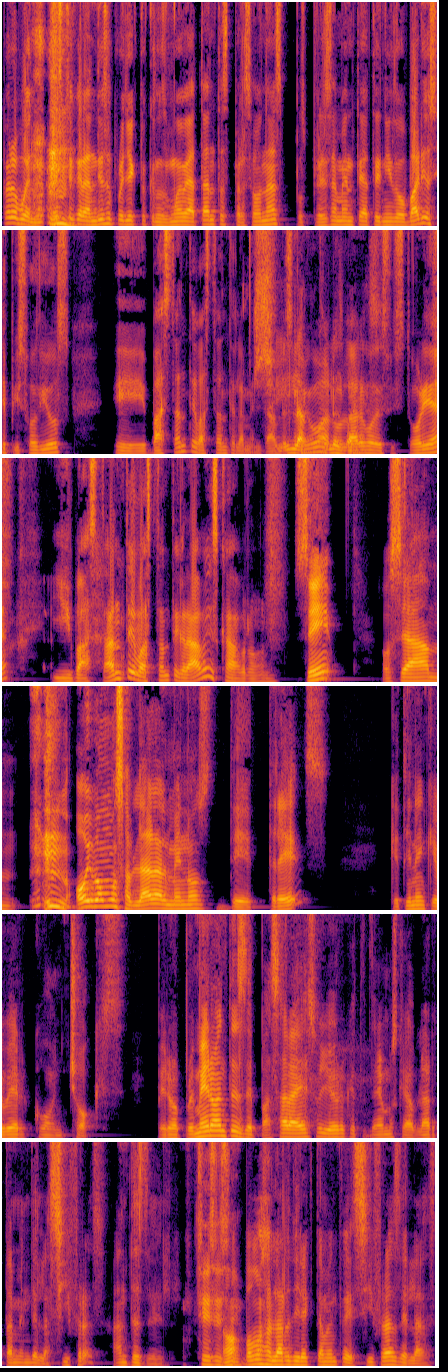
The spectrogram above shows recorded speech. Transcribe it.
Pero bueno, este grandioso proyecto que nos mueve a tantas personas, pues precisamente ha tenido varios episodios eh, bastante, bastante lamentables, Sí, amigo, a lo lamentables largo de su historia. Y bastante, bastante graves, cabrón. Sí, o sea, hoy vamos a hablar al menos de tres que tienen que ver con choques. Pero primero, antes de pasar a eso, yo creo que tendremos que hablar también de las cifras, antes de, Sí, sí, ¿no? Vamos a hablar directamente de cifras de las,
